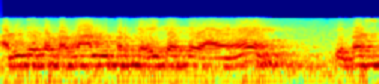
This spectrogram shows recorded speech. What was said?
अभी देखो, भगवान ऊपर कही कहते आए हैं कि बस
